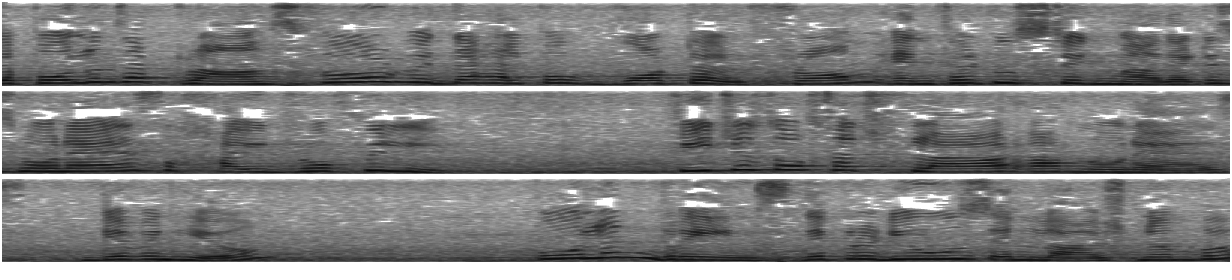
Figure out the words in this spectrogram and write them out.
the pollens are transferred with the help of water from anther to stigma that is known as hydrophily features of such flower are known as given here pollen grains they produce in large number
